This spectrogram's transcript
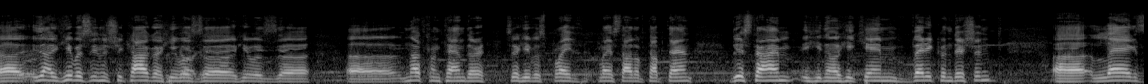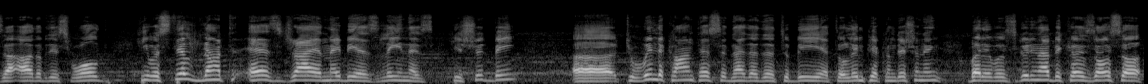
Uh, yeah, he was in Chicago. He was uh, he was uh, uh, not contender, so he was played, placed out of top ten. This time, you know, he came very conditioned, uh, legs out of this world. He was still not as dry and maybe as lean as he should be uh, to win the contest and to be at Olympia conditioning, but it was good enough because also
